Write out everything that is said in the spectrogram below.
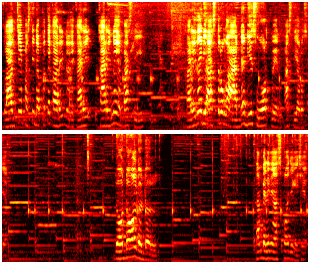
Lance pasti dapetnya Karina. Eh, Kari, Karina yang pasti. Karina di Astro nggak ada, dia Swordman pasti harusnya. Dodol, dodol. Tampilin Astro aja guys ya.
